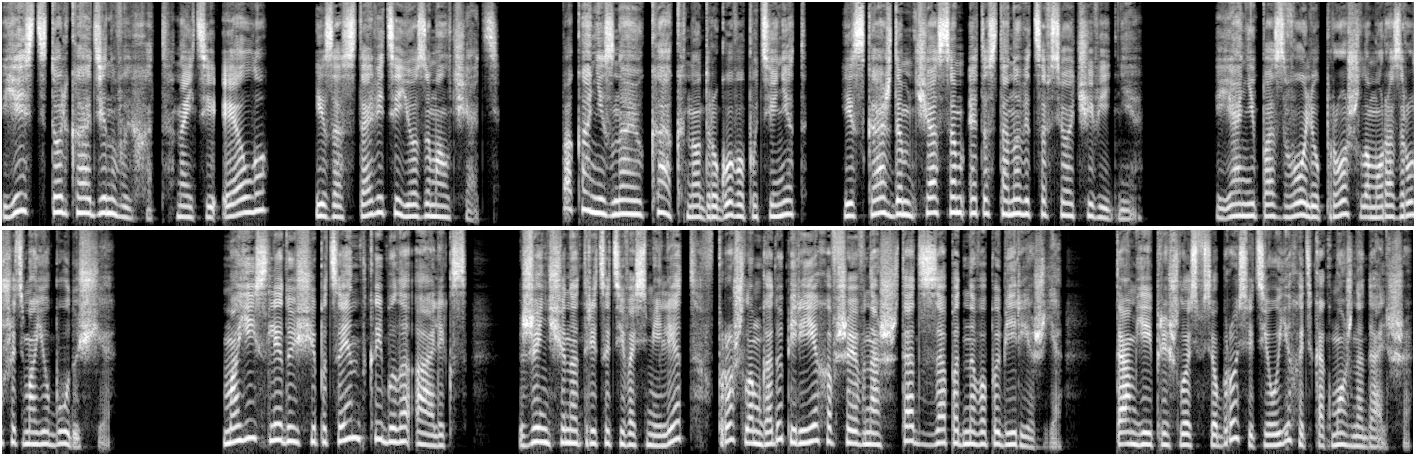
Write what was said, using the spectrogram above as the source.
Есть только один выход — найти Эллу и заставить ее замолчать. Пока не знаю как, но другого пути нет, и с каждым часом это становится все очевиднее — Я не позволю прошлому разрушить моё будущее. Моей следующей пациенткой была Алекс, женщина 38 лет, в прошлом году переехавшая в наш штат с западного побережья. Там ей пришлось все бросить и уехать как можно дальше.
